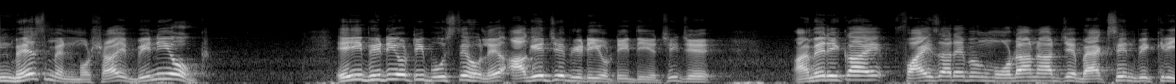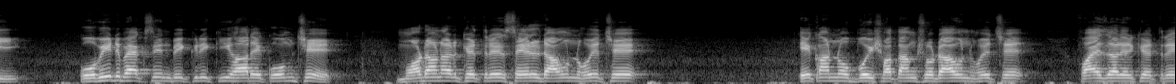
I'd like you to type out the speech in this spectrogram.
ইনভেস্টমেন্ট মশাই, বিনিয়োগ। এই ভিডিওটি বুঝতে হলে আগে যে ভিডিওটি দিয়েছি যে আমেরিকায় ফাইজার এবং মোডার্নার যে ভ্যাকসিন বিক্রি কোভিড ভ্যাকসিন বিক্রি কী হারে কমছে মডার্নার ক্ষেত্রে সেল ডাউন হয়েছে, একানব্বই শতাংশ ডাউন হয়েছে ফাইজারের ক্ষেত্রে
